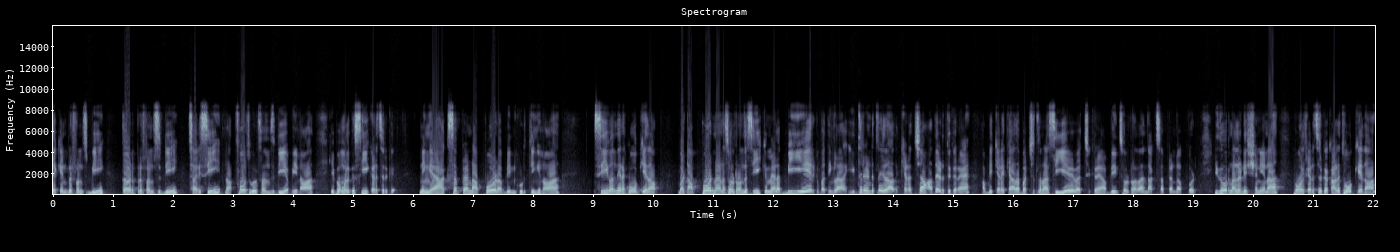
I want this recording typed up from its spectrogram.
second preference B third preference D sorry C நான் ஃபோர்த் ப்ரிஃபரன்ஸ் டி அப்படின்னா இப்போ உங்களுக்கு சி கிடச்சிருக்கு. நீங்கள் அக்செப்ட் அண்ட் அப்போர்ட் அப்படின்னு கொடுத்தீங்கன்னா சி வந்து எனக்கு ஓகே தான். பட் அப்போர்ட்னா என்ன சொல்கிறோம் அந்த சிக்கு மேலே பிஏ இருக்குது பார்த்தீங்களா இது ரெண்டுத்தில் ஏதாவது கிடைச்சா அதை எடுத்துக்கிறேன். அப்படி கிடைக்காத பட்சத்தில் நான் சிஏவே வச்சுக்கிறேன் அப்படின்னு சொல்கிறதா இந்த அக்செப்ட் அண்ட் அப்போர்ட் இது ஒரு நல்ல டிசிஷன் ஏன்னா உங்களுக்கு கிடைச்சிருக்க காலேஜ் ஓகே தான்.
